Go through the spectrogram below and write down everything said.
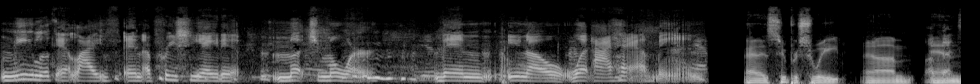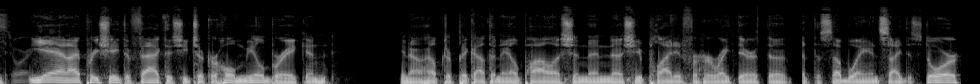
me look at life and appreciate it much more than, you know, what I have been. That is super sweet. Um, Love that and story. yeah, and I appreciate the fact that she took her whole meal break and you know helped her pick out the nail polish, and then uh, she applied it for her right there at the at the subway inside the store.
